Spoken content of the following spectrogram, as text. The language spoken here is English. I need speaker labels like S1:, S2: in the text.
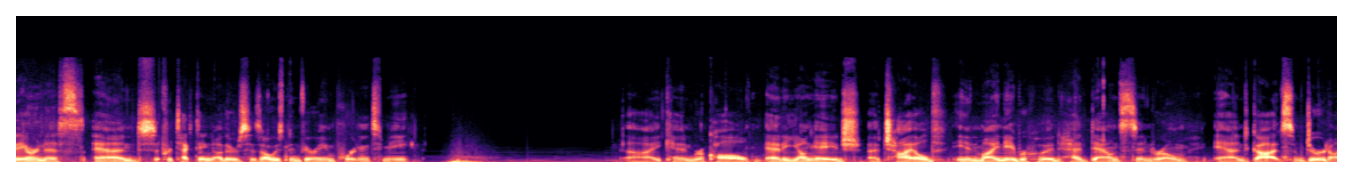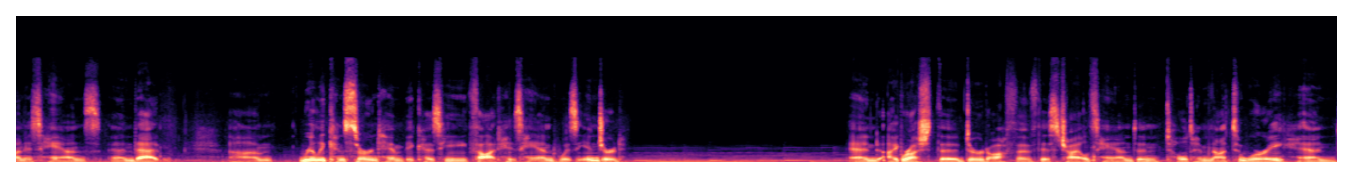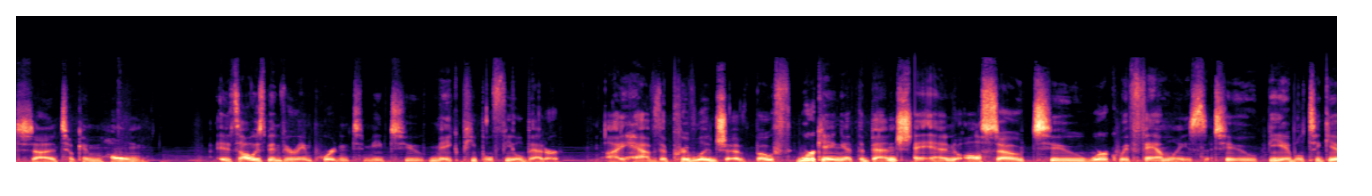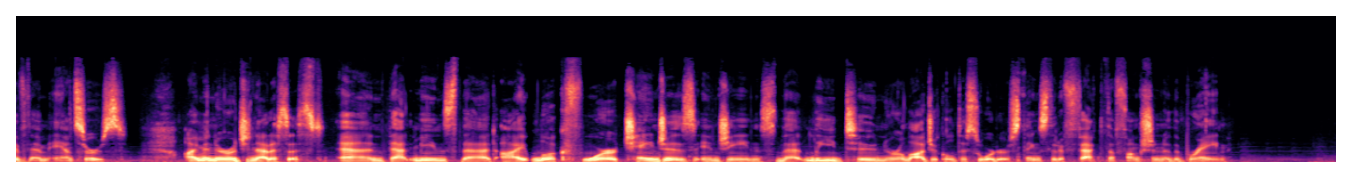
S1: Fairness and protecting others has always been very important to me. I can recall at a young age, a child in my neighborhood had Down syndrome and got some dirt on his hands, and that um, really concerned him because he thought his hand was injured. And I brushed the dirt off of this child's hand and told him not to worry and uh, took him home. It's always been very important to me to make people feel better. I have the privilege of both working at the bench and also to work with families to be able to give them answers. I'm a neurogeneticist, and that means that I look for changes in genes that lead to neurological disorders, things that affect the function of the brain.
